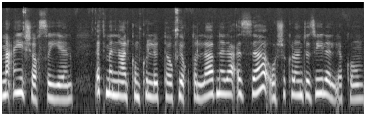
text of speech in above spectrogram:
معي شخصيا. أتمنى لكم كل التوفيق طلابنا الأعزاء وشكرا جزيلا لكم.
